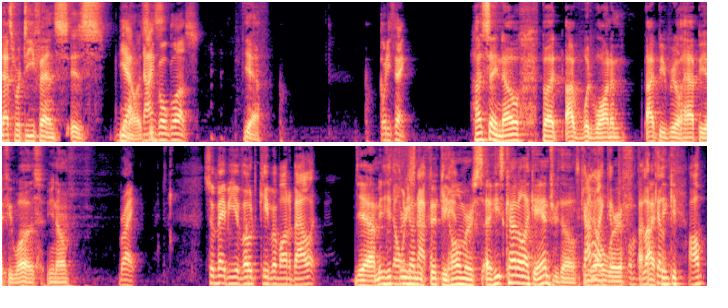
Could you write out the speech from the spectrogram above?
That's where defense is. You Yeah, know, it's, nine gold gloves. Yeah, What do you think? I'd say no, but I would want him. I'd be real happy if he was. You know. Right. So maybe you vote to keep him on a ballot. Yeah, I mean, he hit No, he's 350 get homers. Uh, he's kind of like Andruw, though. Kind of like where a, if, like I a- think if um,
